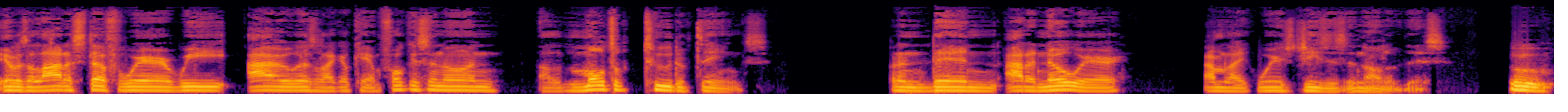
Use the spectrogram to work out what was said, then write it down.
It was a lot of stuff where we, I was like, okay, I'm focusing on a multitude of things. And then out of nowhere, I'm like, where's Jesus in all of this? Ooh.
